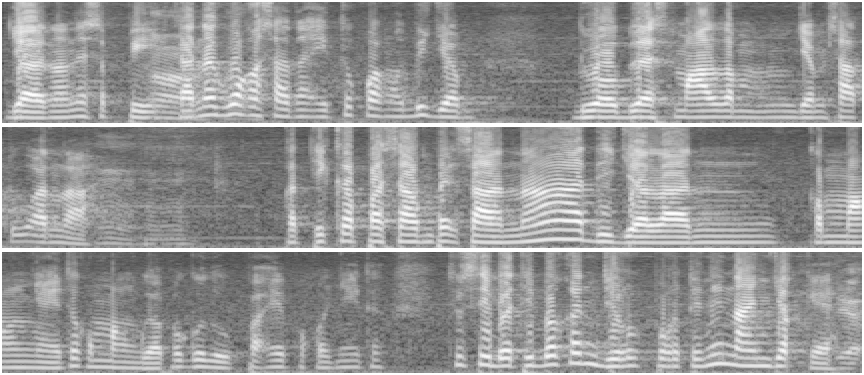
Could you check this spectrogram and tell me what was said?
jalanannya sepi. Oh. Karena gua ke sana itu kurang lebih jam 12 malam jam satuan lah. Hmm, hmm. Ketika pas sampai sana di jalan Kemangnya itu Kemang berapa gue lupa ya pokoknya itu. Terus tiba-tiba kan jeruk purut ini nanjak ya. Ya,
